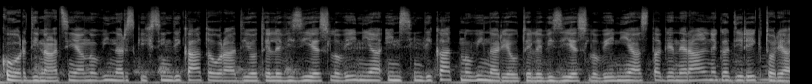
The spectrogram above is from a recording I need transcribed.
Koordinacija novinarskih sindikatov Radio Televizije Slovenija in sindikat novinarjev Televizije Slovenija sta generalnega direktorja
